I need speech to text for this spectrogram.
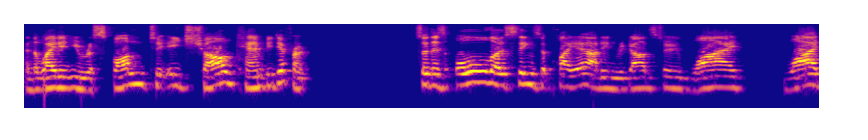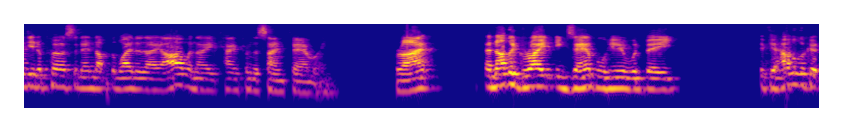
And the way that you respond to each child can be different. So there's all those things that play out in regards to why why did a person end up the way that they are when they came from the same family, right? Another great example here would be if you have a look at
